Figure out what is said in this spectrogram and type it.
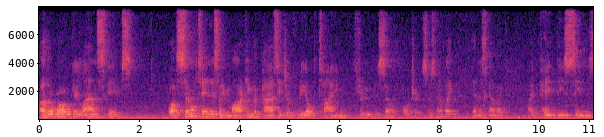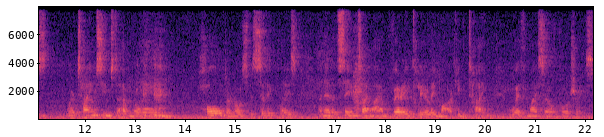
otherworldly landscapes while simultaneously marking the passage of real time through his self-portrait. So it's kind of like, again, it's kind of like, I paint these scenes where time seems to have no hold or no specific place, and then at the same time I am very clearly marking time with my self-portraits.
